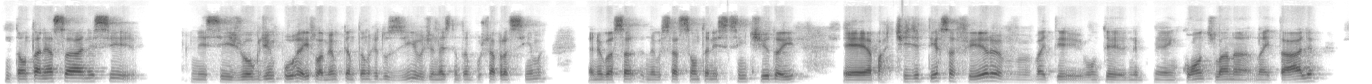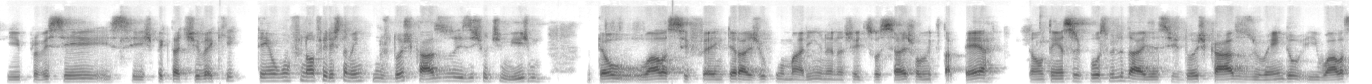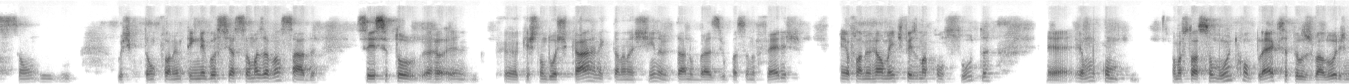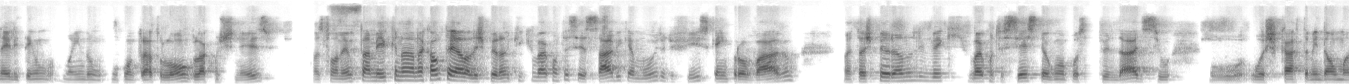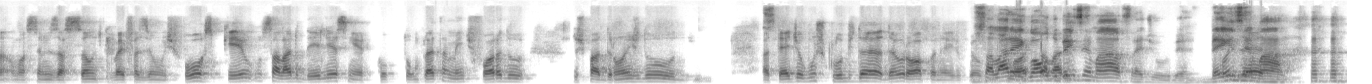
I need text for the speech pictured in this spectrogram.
Então está nessa nesse nesse jogo de empurra aí, Flamengo tentando reduzir, o Ginés tentando puxar para cima. A, negocia, a negociação está nesse sentido aí. É, a partir de terça-feira vai ter vão ter é, encontros lá na, na Itália e para ver se, se expectativa é que tem algum final feliz também. Nos dois casos existe otimismo. Até o Wallace é, interagiu com o Marinho né, nas redes sociais, falando que está perto. Então tem essas possibilidades. Esses dois casos, o Wendel e o Wallace, são os que estão. O Flamengo tem negociação mais avançada. Você citou é, é, a questão do Oscar, né, que está lá na China, está no Brasil passando férias. O Flamengo realmente fez uma consulta. É, é, uma, é uma situação muito complexa pelos valores, né? Ele tem um, ainda um, um, contrato longo lá com os chineses, mas o Flamengo está meio que na, na cautela, esperando o que, que vai acontecer. Sabe que é muito difícil, que é improvável, mas está esperando ele ver o que vai acontecer, se tem alguma possibilidade, se o, o, o Oscar também dá uma, uma sinalização de que vai fazer um esforço, porque o salário dele assim, é completamente fora do, dos padrões do até de alguns clubes da, da Europa, né? o salário é igual ao do Benzema, Fred Uber. Benzema.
